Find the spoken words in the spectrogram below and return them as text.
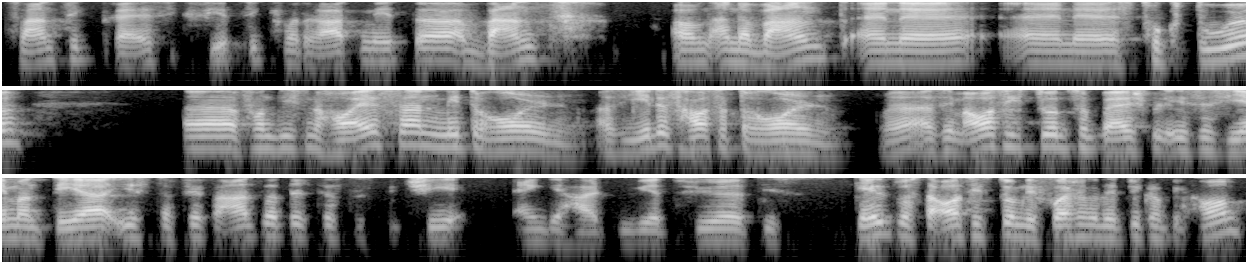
20, 30, 40 Quadratmeter Wand, an einer Wand eine, eine Struktur äh, von diesen Häusern mit Rollen. Also jedes Haus hat Rollen. Ja, also im Aussichtsturm zum Beispiel ist es jemand, der ist dafür verantwortlich, dass das Budget eingehalten wird für das Geld, was der Aussichtsturm, die Forschung und Entwicklung bekommt.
